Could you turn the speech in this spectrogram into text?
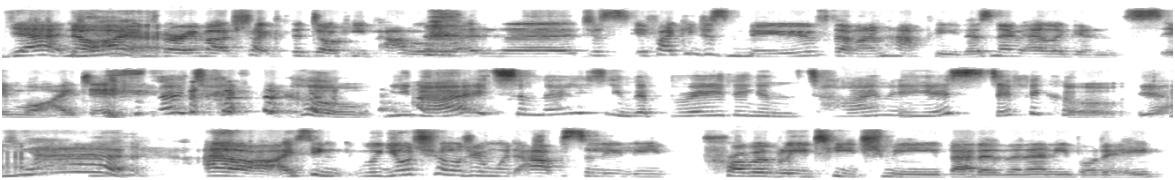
yeah, no, yeah. I'm very much like the doggy paddle and the just if I can just move, then I'm happy. There's no elegance in what I do. so technical, you know, it's amazing. The breathing and the timing is difficult. Yeah. Yeah. Oh, I think well, your children would absolutely probably teach me better than anybody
